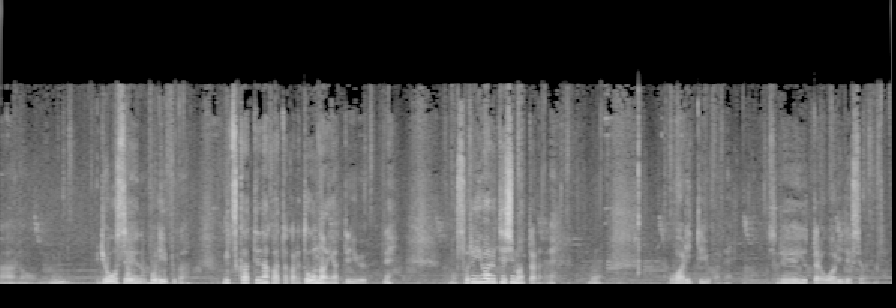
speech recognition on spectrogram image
あの良性のポリープが見つかってなかったからどうなんやっていうね。もうそれ言われてしまったらねもう終わりっていうかね。それ言ったら終わりですよね。みたいな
